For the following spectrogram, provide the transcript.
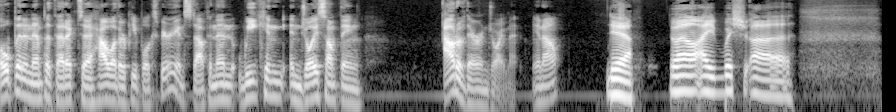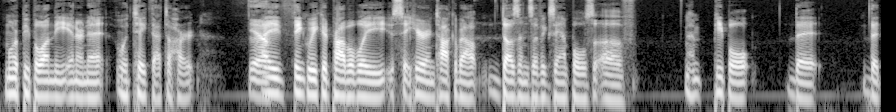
open and empathetic to how other people experience stuff, and then we can enjoy something out of their enjoyment. You know? Yeah. Well, I wish uh, more people on the internet would take that to heart. Yeah. I think we could probably sit here and talk about dozens of examples of people that that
